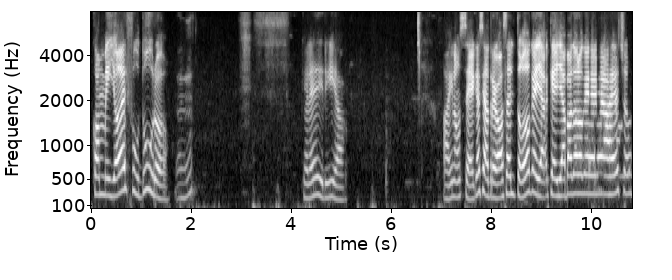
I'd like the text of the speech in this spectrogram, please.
Con mi yo del futuro, ¿qué le diría? Ay, no sé, que se atreva a hacer todo, que ya, que ya para todo lo que has hecho.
